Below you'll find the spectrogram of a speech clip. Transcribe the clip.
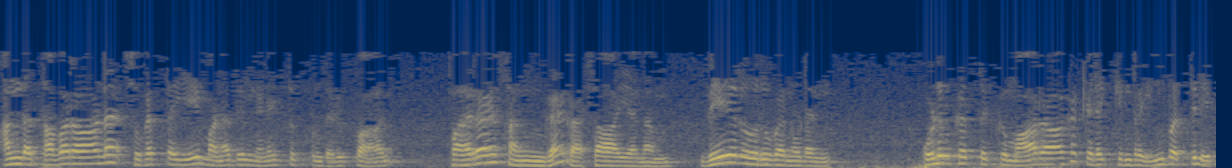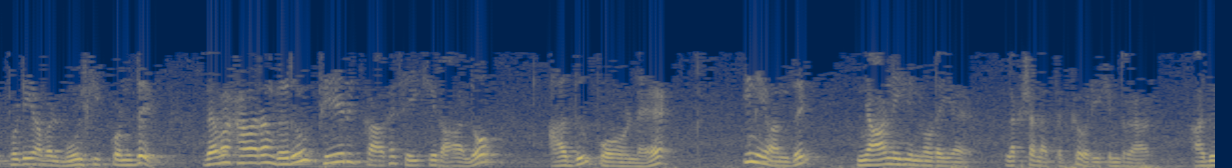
அந்த தவறான சுகத்தையே மனதில் நினைத்து கொண்டிருப்பால் பரசங்க ரசாயனம். வேறொருவனுடன் ஒழுக்கத்துக்கு மாறாக கிடைக்கின்ற இன்பத்தில் எப்படி அவள் மூழ்கி கொண்டு விவகாரம் வெறும் பேருக்காக செய்கிறாளோ அது போல இனி வந்து ஞானியினுடைய லட்சணத்துக்கு வருகின்றார். அது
